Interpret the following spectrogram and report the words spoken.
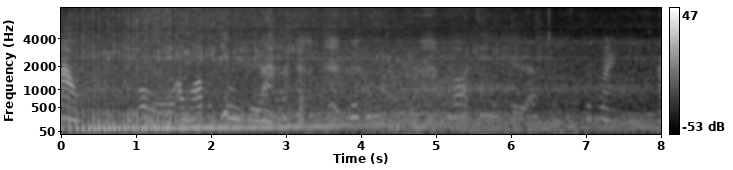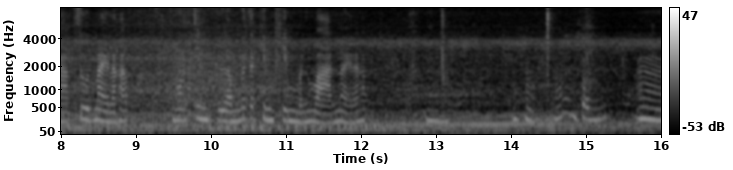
อ้าวโอ้โหเอาเงาะไปจิ้มเกลือ เงาะจิ้มเกลือ ทำไม ครับ สูตรใหม่แล้วครับเงาะจิ้มเกลือมันก็จะเค็มๆหวานๆหน่อยนะครับอืมอื้อหือสมอืม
